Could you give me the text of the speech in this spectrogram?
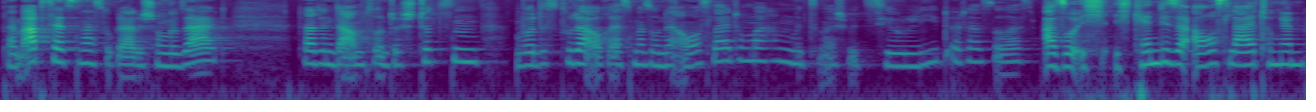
beim Absetzen, hast du gerade schon gesagt, da den Darm zu unterstützen? Würdest du da auch erstmal so eine Ausleitung machen mit zum Beispiel Zeolit oder sowas? Also ich, ich kenne diese Ausleitungen.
